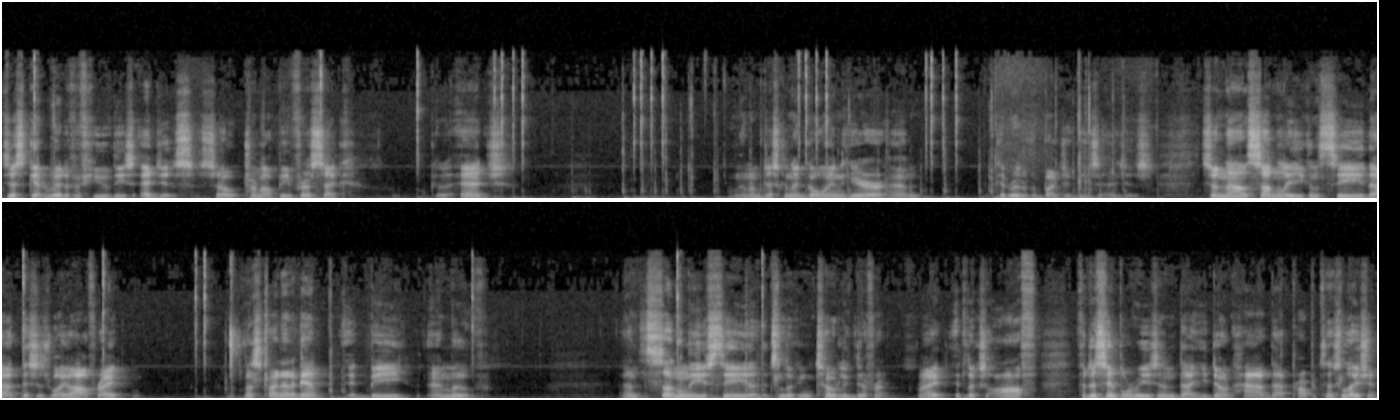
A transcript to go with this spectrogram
just get rid of a few of these edges. So turn off B for a sec, go to edge, and I'm just going to go in here and get rid of a bunch of these edges. So now suddenly you can see that this is way off, right? Let's try that again. Hit B and move. And suddenly you see it's looking totally different, right? It looks off for the simple reason that you don't have that proper tessellation.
